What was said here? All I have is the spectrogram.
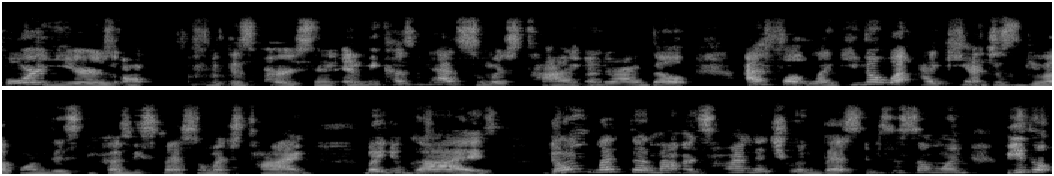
four years on, with this person, and because we had so much time under our belt, I felt like, you know what, I can't just give up on this because we spent so much time. But you guys, don't let the amount of time that you invest into someone be the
